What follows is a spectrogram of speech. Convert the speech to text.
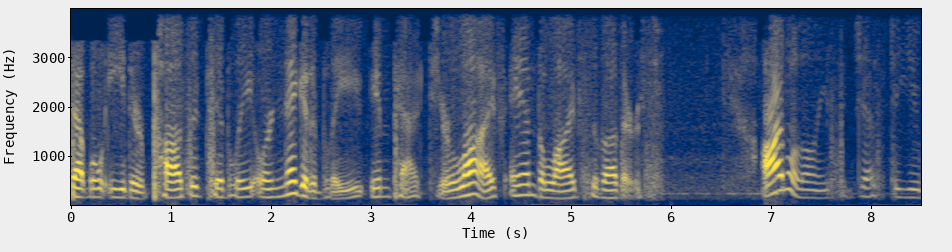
that will either positively or negatively impact your life and the lives of others. I will only suggest to you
